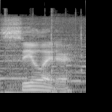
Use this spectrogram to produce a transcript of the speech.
see you later.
